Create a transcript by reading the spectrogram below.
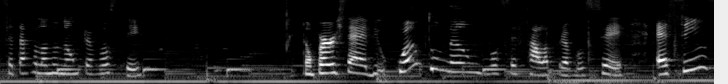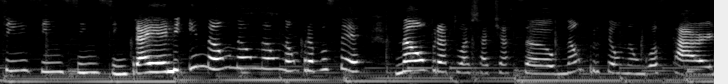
você tá falando não para você. Então percebe o quanto não você fala para você é sim, sim, sim, sim, sim para ele e não, não, não, não para você. Não para tua chateação, não pro teu não gostar,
